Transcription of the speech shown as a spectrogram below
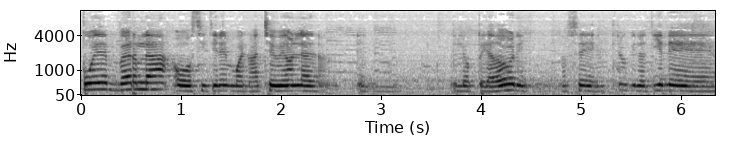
pueden verla, o si tienen, bueno, HBO en, la, el operador, no sé, creo que lo tiene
